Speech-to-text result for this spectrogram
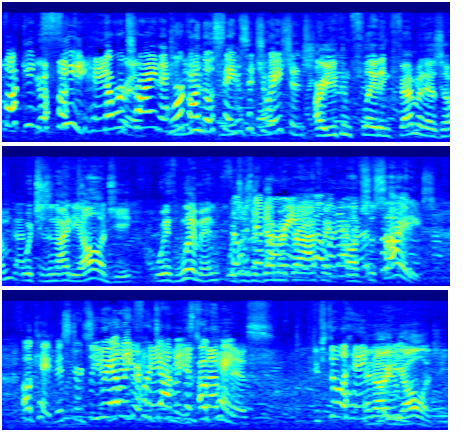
group. fucking You're a see fucking hate that we're group. trying to Can work you- on those same situations. Are you conflating feminism, which is an ideology, with women, which So is is a MRA, but demographic whatever, of it's societies? Okay, Mr. So you Derailing for Dummies. Okay. feminists. You're still a hate An group. ideology.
